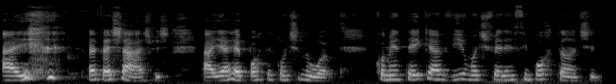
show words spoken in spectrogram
Aí, fecha aspas. Aí a repórter continua. Comentei que havia uma diferença importante.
